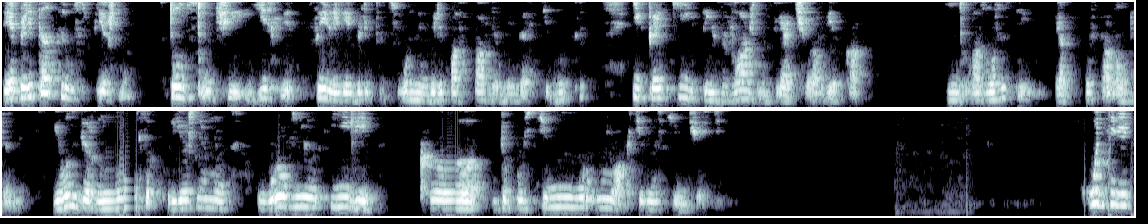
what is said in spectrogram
Реабилитация успешна том случае, если цели реабилитационные были поставлены и достигнуты, и какие-то из важных для человека возможностей восстановлены. И он вернулся к прежнему уровню или к допустимому уровню активности и участия. ходе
